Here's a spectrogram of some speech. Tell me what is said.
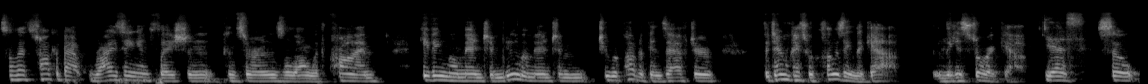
So let's talk about rising inflation concerns along with crime, giving momentum, new momentum to Republicans after the Democrats were closing the gap, the historic gap. Yes. So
